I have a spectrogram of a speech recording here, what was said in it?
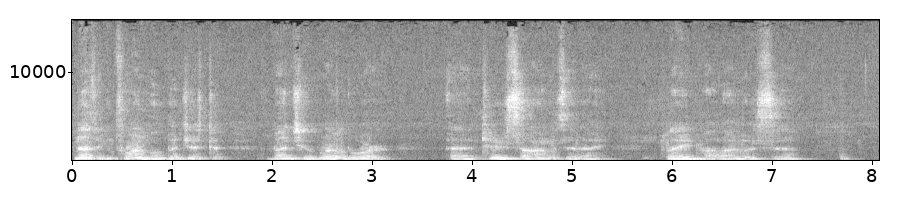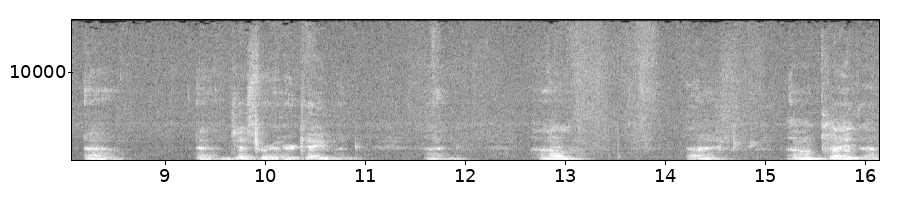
nothing formal, but just a bunch of World War uh, II songs that I played while I was uh, uh, uh, just for entertainment. And I'll, uh, I'll play the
